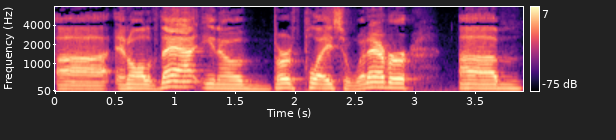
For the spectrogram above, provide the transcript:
uh, and all of that, you know, birthplace or whatever. Um,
